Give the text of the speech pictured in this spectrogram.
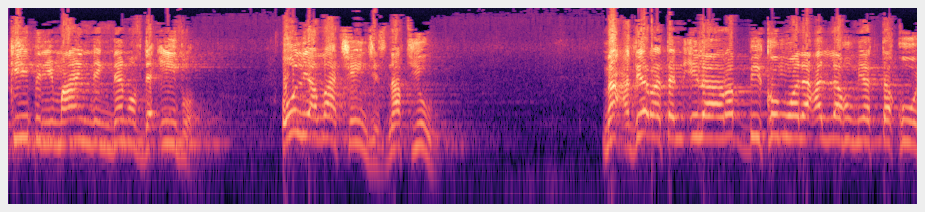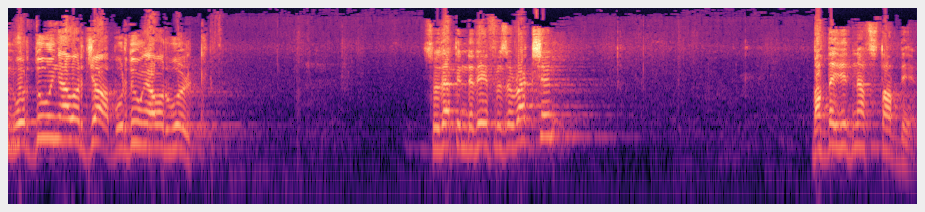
keep reminding them of the evil. Only Allah changes, not you. معذرة إلى ربكم ولعلهم يتقون. We're doing our job. We're doing our work. So that in the day of resurrection, but they did not stop there.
